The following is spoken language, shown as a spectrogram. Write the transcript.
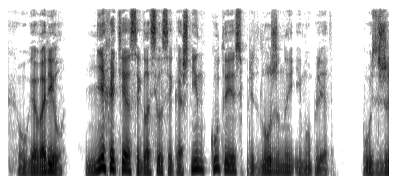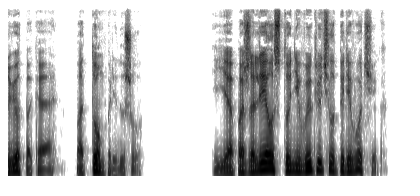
— уговорил. Нехотя согласился Кашнин, кутаясь в предложенный ему плед. «Пусть живет пока, Потом придушу. Я пожалел, что не выключил переводчик.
